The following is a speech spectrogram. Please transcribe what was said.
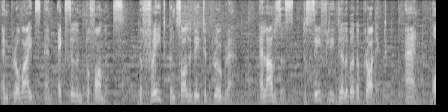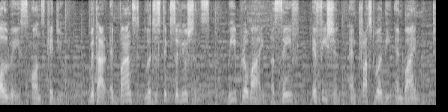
and provides an excellent performance. The Freight Consolidated Program allows us to safely deliver the product and always on schedule. With our advanced logistic solutions, we provide a safe, efficient and trustworthy environment.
